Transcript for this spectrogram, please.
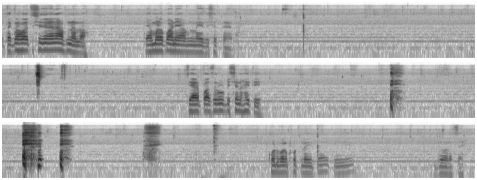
आता गव्हाचं सीजन आहे ना आपणाला. त्यामुळं पाणी आपल्याला येतं शेतकऱ्याला. चार पाच रोटेशन आहे ते. फुटबॉल फुटलं इथं ते जोडाचं आहे.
